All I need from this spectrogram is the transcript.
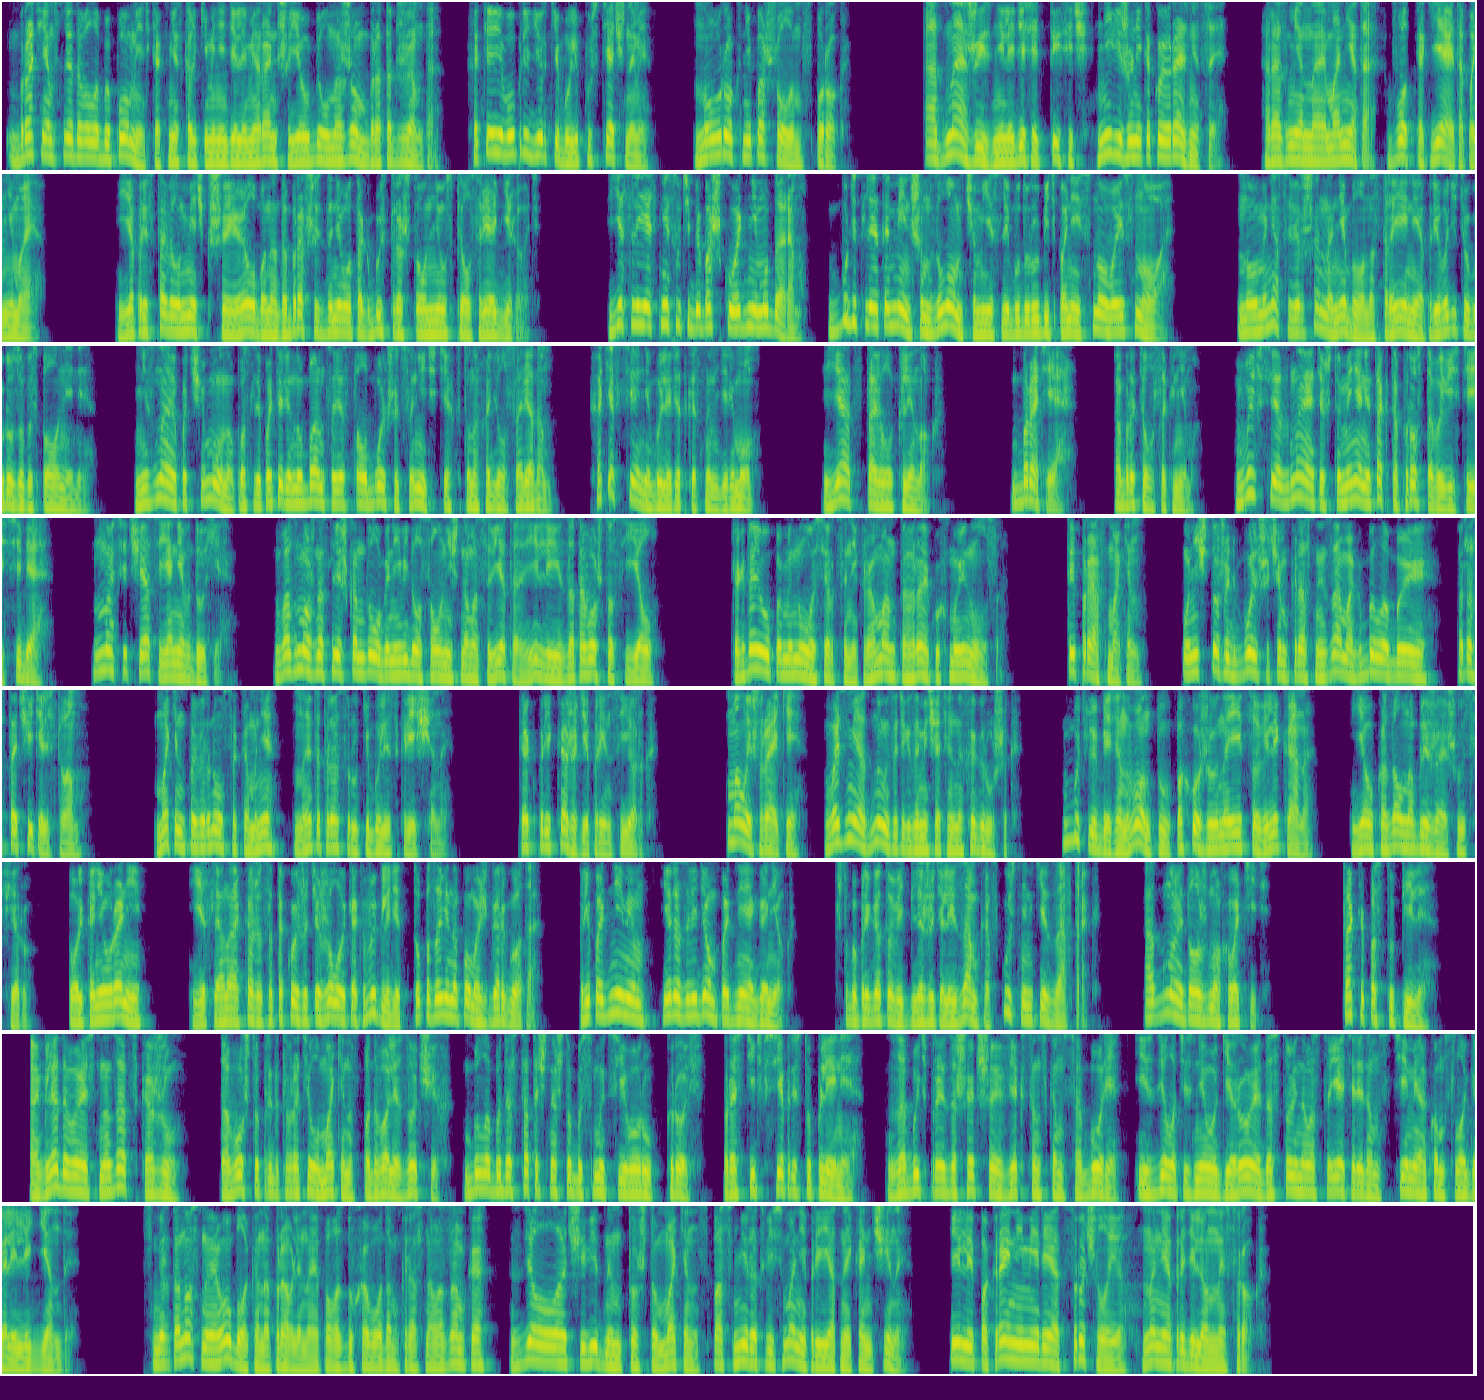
Братьям следовало бы помнить, как несколькими неделями раньше я убил ножом брата Джемта, хотя его придирки были пустячными. Но урок не пошел им впрок. Одна жизнь или десять тысяч, не вижу никакой разницы. Разменная монета, вот как я это понимаю. Я приставил меч к шее Элбана, добравшись до него так быстро, что он не успел среагировать. «Если я снесу тебе башку одним ударом, будет ли это меньшим злом, чем если буду рубить по ней снова и снова?» Но у меня совершенно не было настроения приводить угрозу в исполнение. Не знаю почему, но после потери нубанца я стал больше ценить тех, кто находился рядом, хотя все они были редкостным дерьмом. Я отставил клинок. «Братья», – обратился к ним, – «вы все знаете, что меня не так-то просто вывести из себя. Но сейчас я не в духе. Возможно, слишком долго не видел солнечного света или из-за того, что съел. Когда я упомянула сердце некроманта, Райк ухмыльнулся. «Ты прав, Макин. Уничтожить больше, чем Красный замок, было бы... расточительством». Макин повернулся ко мне, на этот раз руки были скрещены. «Как прикажете, принц Йорк?» «Малыш Райки, возьми одну из этих замечательных игрушек. Будь любезен, вон ту, похожую на яйцо великана». Я указал на ближайшую сферу. Только не урони. Если она окажется такой же тяжелой, как выглядит, то позови на помощь Гаргота. Приподнимем и разведем под ней огонек, чтобы приготовить для жителей замка вкусненький завтрак. Одной должно хватить. Так и поступили. Оглядываясь назад, скажу, того, что предотвратил Макин в подвале зодчих, было бы достаточно, чтобы смыть с его рук кровь, простить все преступления, забыть произошедшее в Векстонском соборе и сделать из него героя, достойного стоять рядом с теми, о ком слагали легенды. Смертоносное облако, направленное по воздуховодам Красного замка, сделало очевидным то, что Макин спас мир от весьма неприятной кончины. Или, по крайней мере, отсрочил ее на неопределенный срок.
